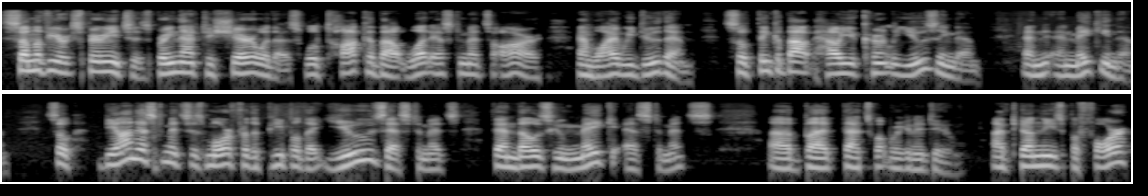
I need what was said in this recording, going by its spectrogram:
some of your experiences, bring that to share with us. We'll talk about what estimates are and why we do them. So think about how you're currently using them and, and making them. So beyond estimates is more for the people that use estimates than those who make estimates. Uh, but that's what we're going to do. I've done these before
